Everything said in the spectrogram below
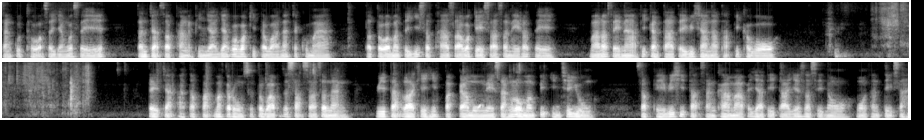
สังกุโทอสยังวเส ตันจะสัพพังอภิญญายะวะวกิตวานะจักคุมา ตโตอมติยิสัทธาสาวเกสาสเนระเต มาลเสนาพิกันตาเตวิชานาถพิกโว เตจะอัตปะมะกรงสุตวาพุทธศาสาสนัง วีตะลาเคหิปักกามุงเนสังโลมัมปิอินชยุง สัพเพวิชิตะสังคามาพยาติตายสสิโน โมทันติสห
